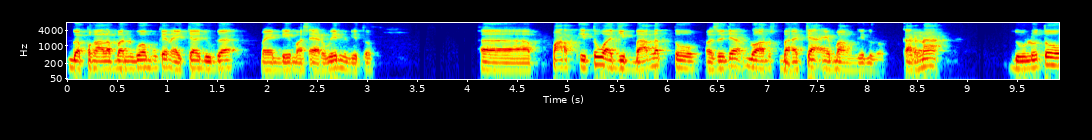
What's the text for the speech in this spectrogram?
gak pengalaman gua mungkin Eca juga main di Mas Erwin gitu. Eh part itu wajib banget tuh, maksudnya lu harus baca emang gitu loh. Karena dulu tuh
